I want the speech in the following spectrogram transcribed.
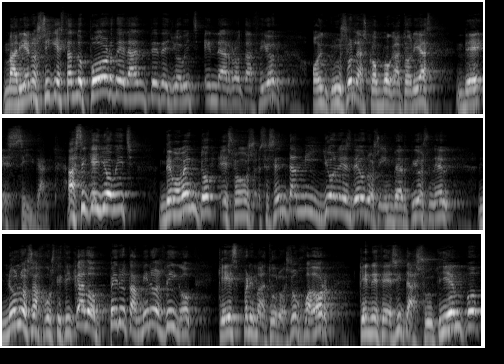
Mariano sigue estando por delante de Jovic en la rotación o incluso en las convocatorias de Sidán. Así que Jovic, de momento, esos 60 millones de euros invertidos en él no los ha justificado, pero también os digo que es prematuro. Es un jugador que necesita su tiempo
